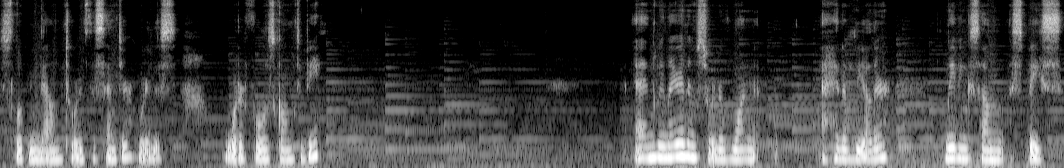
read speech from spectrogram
sloping down towards the center where this waterfall is going to be. And we layer them sort of one ahead of the other, leaving some space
